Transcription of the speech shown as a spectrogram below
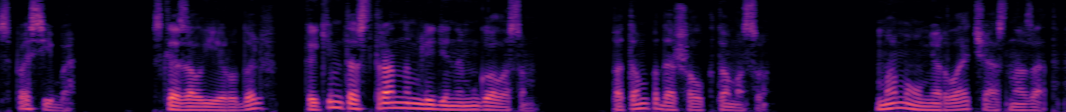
«Спасибо», — сказал ей Рудольф каким-то странным ледяным голосом. Потом подошел к Томасу. Мама умерла час назад.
